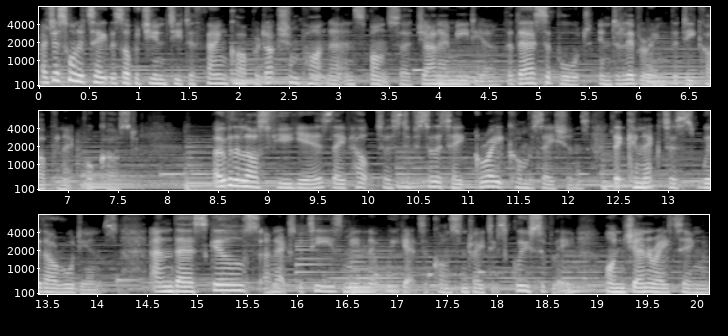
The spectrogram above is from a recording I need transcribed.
I just want to take this opportunity to thank our production partner and sponsor, Jano Media, for their support in delivering the Decarb Connect podcast. Over the last few years, they've helped us to facilitate great conversations that connect us with our audience. And their skills and expertise mean that we get to concentrate exclusively on generating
